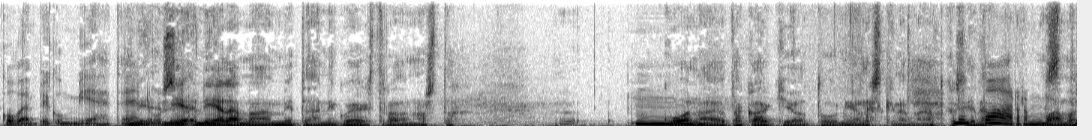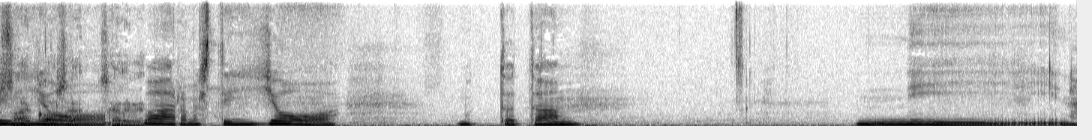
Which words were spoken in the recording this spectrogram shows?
kovempi kuin miehet, en ni, usko. Nielemään mitään niin kuin ekstra annosta mm. kuonaa, jota kaikki joutuu nieleskelemään, jotka no siinä varmasti maailmassa aikoo joo, se selvitä. varmasti joo. Mutta tota, niin.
